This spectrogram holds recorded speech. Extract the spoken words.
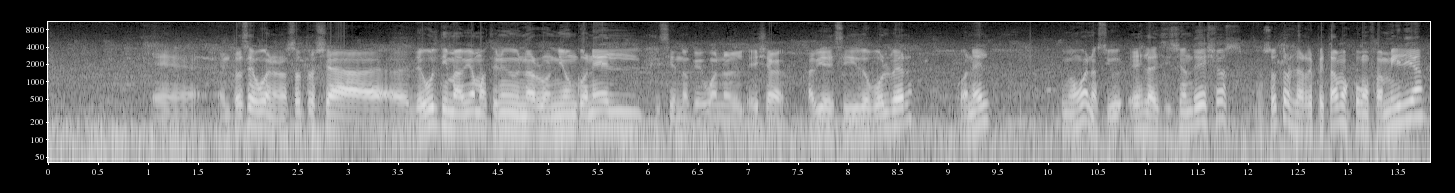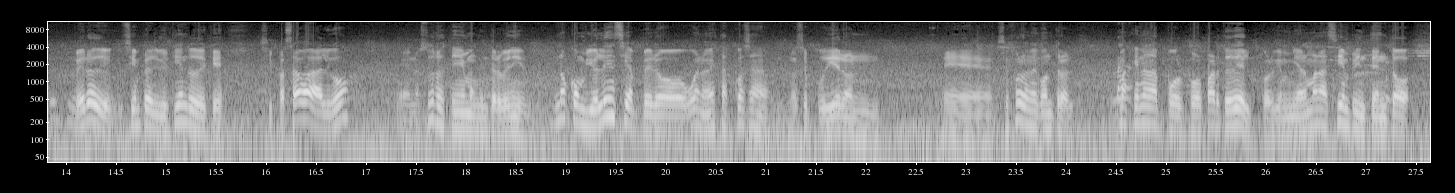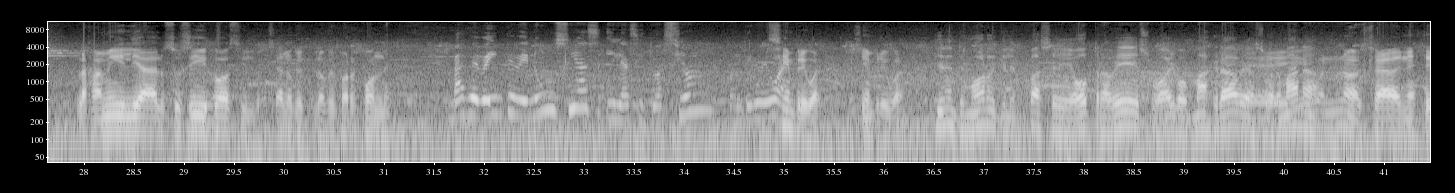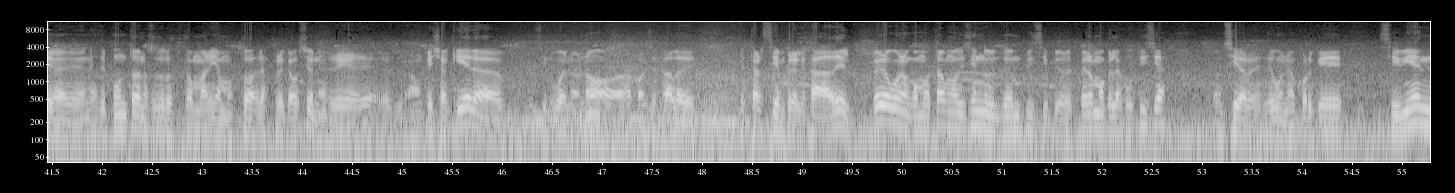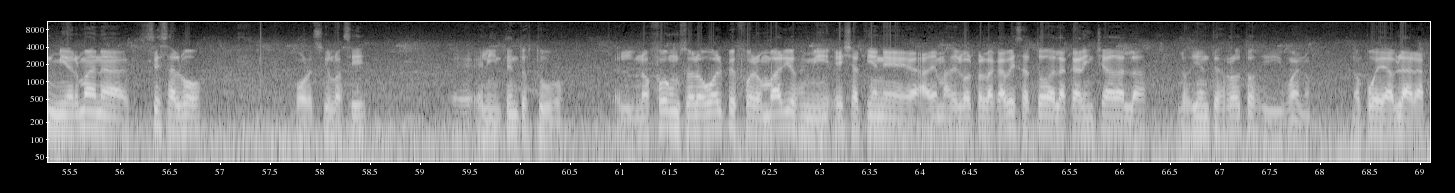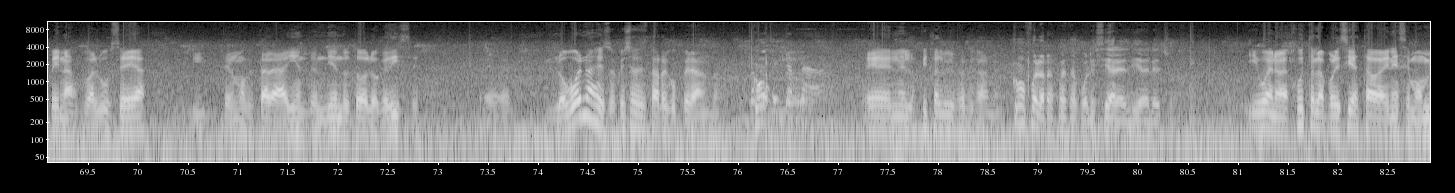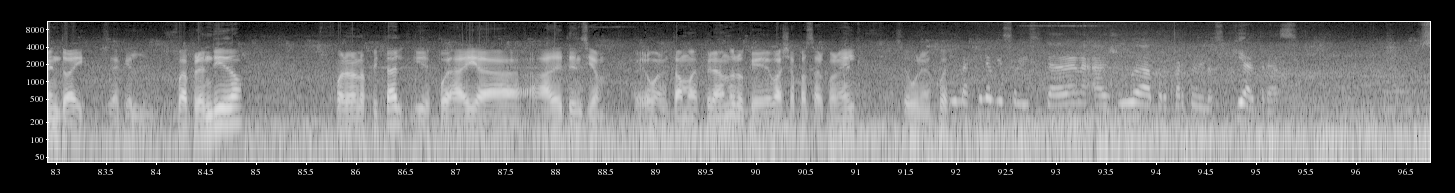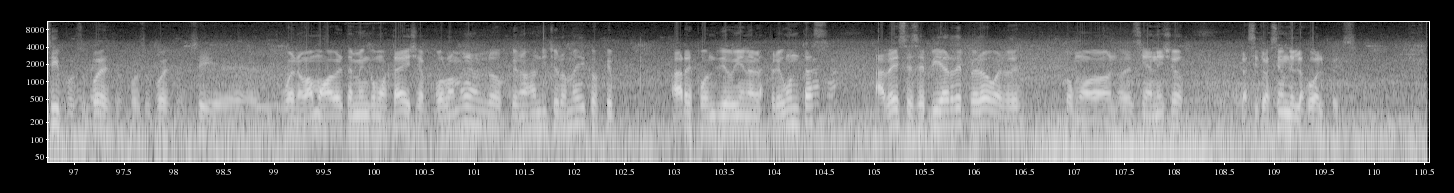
Eh, entonces, bueno, nosotros ya eh, de última habíamos tenido una reunión con él diciendo que, bueno, ella había decidido volver con él. Dijimos, bueno, si es la decisión de ellos, nosotros la respetamos como familia, pero siempre advirtiendo de que si pasaba algo, eh, nosotros teníamos que intervenir. No con violencia, pero bueno, estas cosas no se pudieron, eh, se fueron de control. Más que nada por, por parte de él, porque mi hermana siempre intentó la familia, sus hijos, y, o sea, lo que, lo que corresponde. Más de 20 denuncias y la situación continúa igual. Siempre igual, siempre igual. ¿Tienen temor de que les pase otra vez o algo más grave a su Eh, hermana? bueno, no, ya en este, en este punto nosotros tomaríamos todas las precauciones. de- de- aunque ella quiera, decir, bueno, no, aconsejarle de estar siempre alejada de él. Pero bueno, como estamos diciendo desde un principio, esperamos que la justicia lo encierre de una. Porque si bien mi hermana se salvó, por decirlo así, eh, el intento estuvo. No fue un solo golpe, fueron varios. y mi- ella tiene, además del golpe en la cabeza, toda la cara hinchada, la- los dientes rotos y bueno, no puede hablar, apenas balbucea y tenemos que estar ahí entendiendo todo lo que dice. Eh, lo bueno es eso, que ella se está recuperando. ¿Cómo está. En el hospital Virgen Carmen. ¿Cómo fue la respuesta policial el día del hecho? Y bueno, justo la policía estaba en ese momento ahí. O sea que él fue aprendido, fueron al hospital y después ahí a, a detención. Pero bueno, estamos esperando lo que vaya a pasar con él según el juez. Me imagino que solicitarán ayuda por parte de los psiquiatras. Sí, por supuesto, por supuesto. Sí, eh, bueno, vamos a ver también cómo está ella. Por lo menos lo que nos han dicho los médicos que ha respondido bien a las preguntas. Ajá. A veces se pierde, pero bueno, como nos decían ellos, la situación de los golpes.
